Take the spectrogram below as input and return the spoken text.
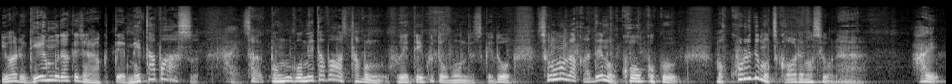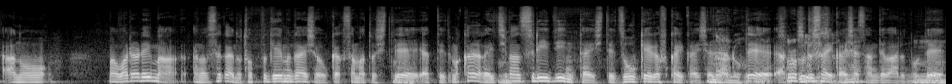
いわゆるゲームだけじゃなくてメタバース、はい、さ今後メタバース多分増えていくと思うんですけどその中での広告、まあ、これでも使われますよね。はいあのまあ、我々今あの世界のトップゲーム会社をお客様としてやっていて、まあ、彼らが一番 3D に対して造形が深い会社であって、あのうるさい会社さんではあるので、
